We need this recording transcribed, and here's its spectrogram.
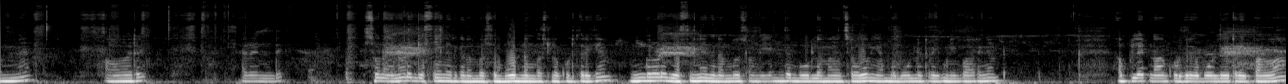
ஒன்று ஆறு ரெண்டு. ஸோ நான் என்னோடய கெஸ்டிங்கில் இருக்க நம்பர்ஸ் போர்டு நம்பர்ஸில் கொடுத்துருக்கேன். உங்களோட கெஸ்டிங்கில் இந்த நம்பர்ஸ் வந்து எந்த போர்டில் மேட்ச் ஆகுதோ நீங்கள் அந்த போர்டில் ட்ரை பண்ணி பாருங்கள் அப்லேட் நான் கொடுத்துருக்க போர்ட்லேயே ட்ரை பண்ணலாம்.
